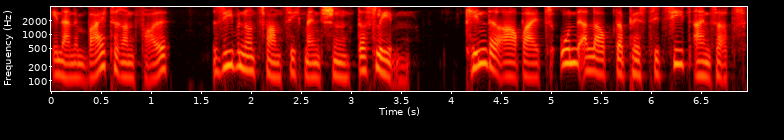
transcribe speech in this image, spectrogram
in einem weiteren Fall 27 Menschen das Leben. Kinderarbeit, unerlaubter Pestizideinsatz,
